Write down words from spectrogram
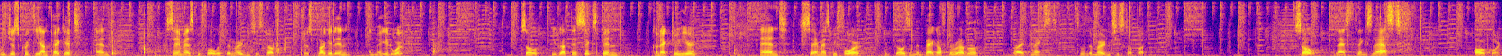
we just quickly unpack it and same as before with the emergency stop, just plug it in and make it work. So you got this six pin connector here and same as before, it goes in the back of the Rebel right next to the emergency stop button. So last things last, power cord.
